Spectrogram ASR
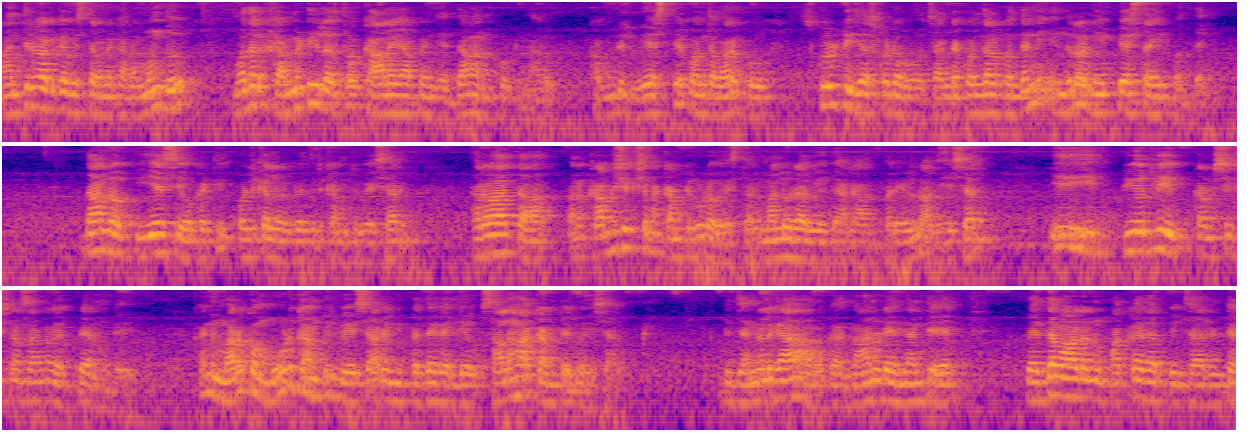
మంత్రివర్గ విస్తరణ కన్నా ముందు మొదటి కమిటీలతో కాలయాపన చేద్దాం అనుకుంటున్నారు. కమిటీలు వేస్తే కొంతవరకు స్క్రూటీ చేసుకుంటూ పోవచ్చు. అంటే కొందరు కొందరిని ఇందులో నింపేస్తే అయిపోద్దని దానిలో పిఎస్సి ఒకటి పొలిటికల్ అడ్వైజరీ కమిటీ వేశారు. తర్వాత మన క్రమశిక్షణ కమిటీ కూడా వేస్తారు. మల్లు రవి గారి ఆధ్వర్యంలో అది వేశారు. ఇది ప్యూర్లీ క్రమశిక్షణ సంఘం ఎప్పుడైనా ఉండేది. కానీ మరొక మూడు కమిటీలు వేశారు. ఇవి పెద్దగా లేవు. సలహా కమిటీలు వేశారు. అంటే జనరల్గా ఒక నానుడు ఏంటంటే పెద్దవాడును పక్క తప్పించాలంటే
